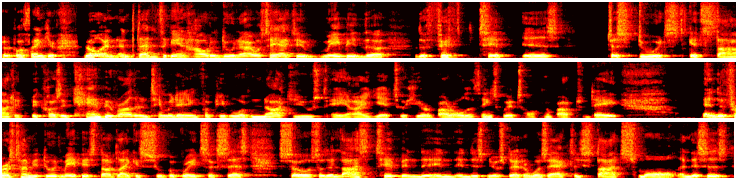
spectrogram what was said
Well, thank you. No, and, and that is again how to do. And I would say actually maybe the the fifth tip is just do it, get started, because it can be rather intimidating for people who have not used AI yet to hear about all the things we're talking about today. And the first time you do it, maybe it's not like a super great success. So, so the last tip in, the, in, in this newsletter was actually start small. And this is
